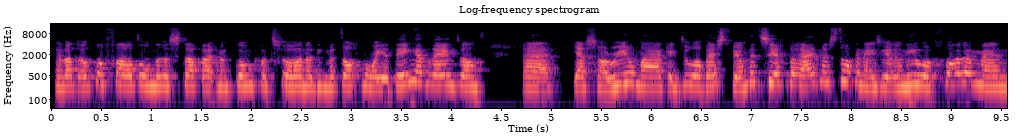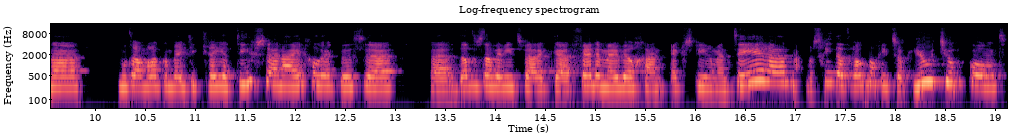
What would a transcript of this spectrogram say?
En wat ook wel valt onder een stap uit mijn comfortzone, die me toch mooie dingen brengt. Want ja, zo'n reel maken, ik doe al best veel met zichtbaarheid, maar het is toch ineens weer een nieuwe vorm. En moet allemaal ook een beetje creatief zijn eigenlijk. Dus uh, dat is dan weer iets waar ik verder mee wil gaan experimenteren. Nou, misschien dat er ook nog iets op YouTube komt.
